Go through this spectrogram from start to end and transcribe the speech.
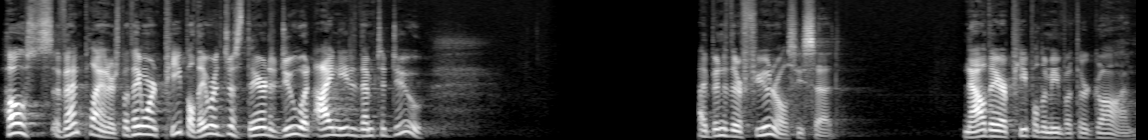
hosts, event planners, but they weren't people. They were just there to do what I needed them to do. I've been to their funerals, he said. Now they are people to me, but they're gone.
